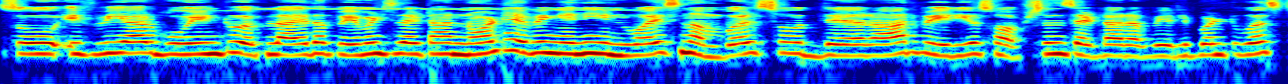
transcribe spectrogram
So if we are going to apply the payments that are not having any invoice number, so there are various options that are available to us.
